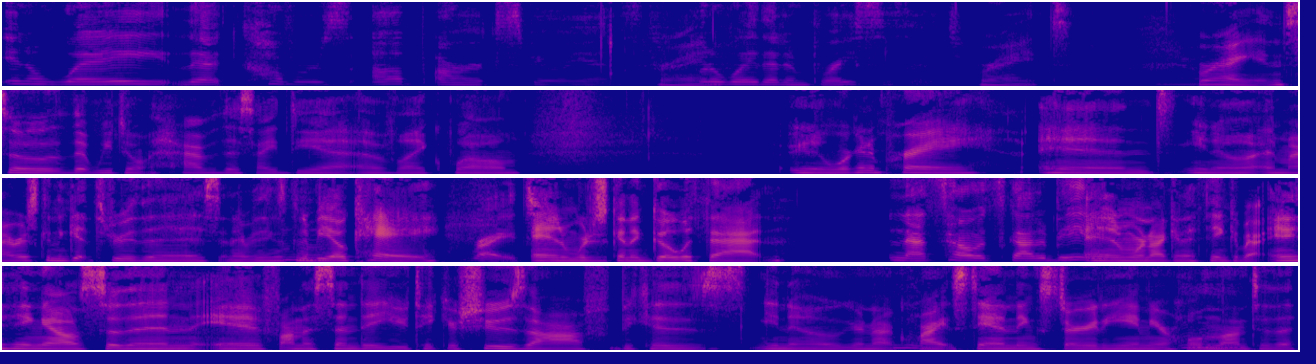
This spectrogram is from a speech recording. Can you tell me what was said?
in a way that covers up our experience, Right. but a way that embraces it. Right. Right. And so that we don't have this idea of like, well, you know, we're going to pray and, you know, and Myra's going to get through this and everything's going to be mm-hmm. okay. Right. And we're just going to go with that And that's how it's got to be. and we're not going to think about anything else. So then if on a Sunday you take your shoes off because, you know, you're not mm-hmm. quite standing sturdy and you're holding mm-hmm. on to the,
